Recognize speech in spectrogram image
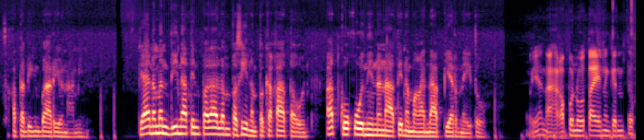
sa katabing baryo namin. Kaya naman di natin palalampasin ang pagkakataon at kukunin na natin ang mga napier na ito. O yan, nakakapuno tayo ng ganito.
